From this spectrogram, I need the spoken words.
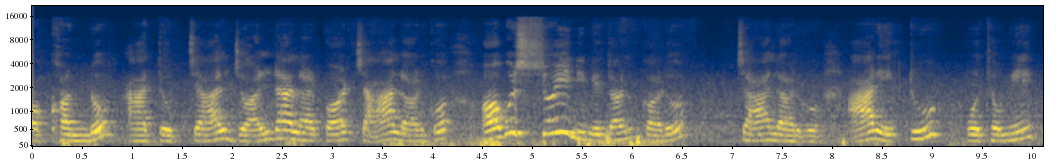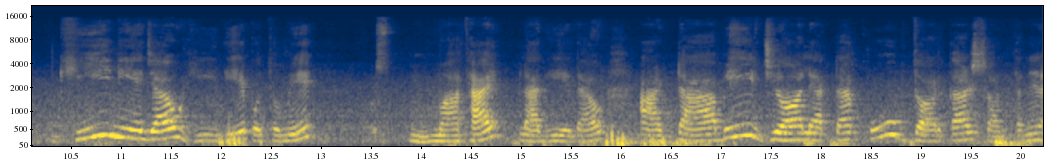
অখণ্ড আতপ চাল, জল ঢালার পর চাল অর্ঘ অবশ্যই নিবেদন করো। চাল অর্ঘ আর একটু প্রথমে ঘি নিয়ে যাও। ঘি দিয়ে প্রথমে মাথায় লাগিয়ে দাও। আর ডাবের জল একটা খুব দরকার সন্তানের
